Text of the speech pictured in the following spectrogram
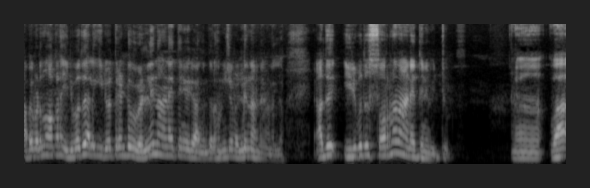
അപ്പോൾ ഇവിടെ നോക്കണം. ഇരുപത് അല്ലെങ്കിൽ ഇരുപത്തിരണ്ട് വെള്ളി നാണയത്തിന് ഒരു വാങ്ങി ദർഹം വെച്ചാൽ വെള്ളി നാണയമാണല്ലോ. അത് ഇരുപത് സ്വർണ നാണയത്തിന് വിറ്റു. വ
